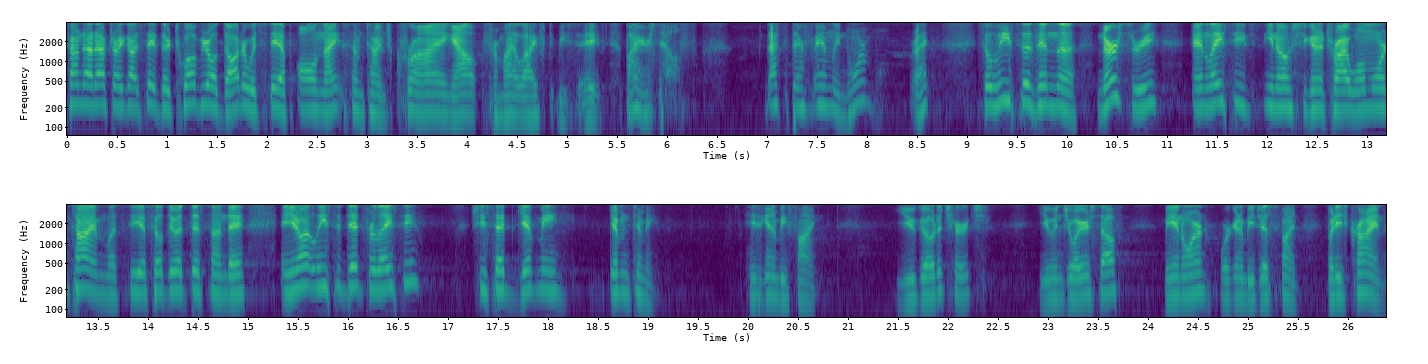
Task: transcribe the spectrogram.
Found out after I got saved, their 12 year old daughter would stay up all night sometimes crying out for my life to be saved by herself. That's their family normal, right? So Lisa's in the nursery, and Lacey's, you know, she's gonna try one more time. Let's see if he'll do it this Sunday. And you know what Lisa did for Lacey? She said, Give me, give him to me. He's gonna be fine. You go to church, you enjoy yourself. Me and Orrin, we're gonna be just fine. But he's crying.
